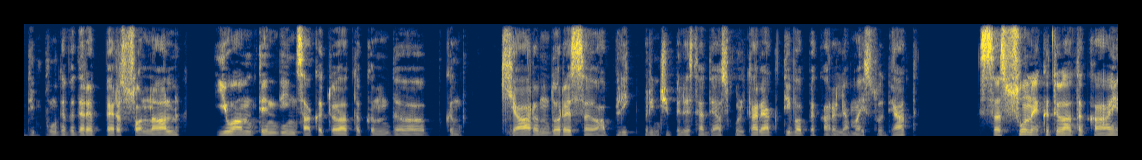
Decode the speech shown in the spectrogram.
din punct de vedere personal, eu am tendința câteodată când, când chiar îmi doresc să aplic principiile astea de ascultare activă pe care le-am mai studiat, să sune câteodată ca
